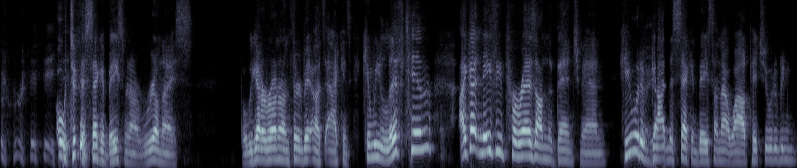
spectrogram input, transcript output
three. Oh, it took the second baseman out real nice. But we got a runner on third base. Oh, it's Atkins. Can we lift him? I got Neifi Perez on the bench, man. He would have gotten the second base on that wild pitch. It would have been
